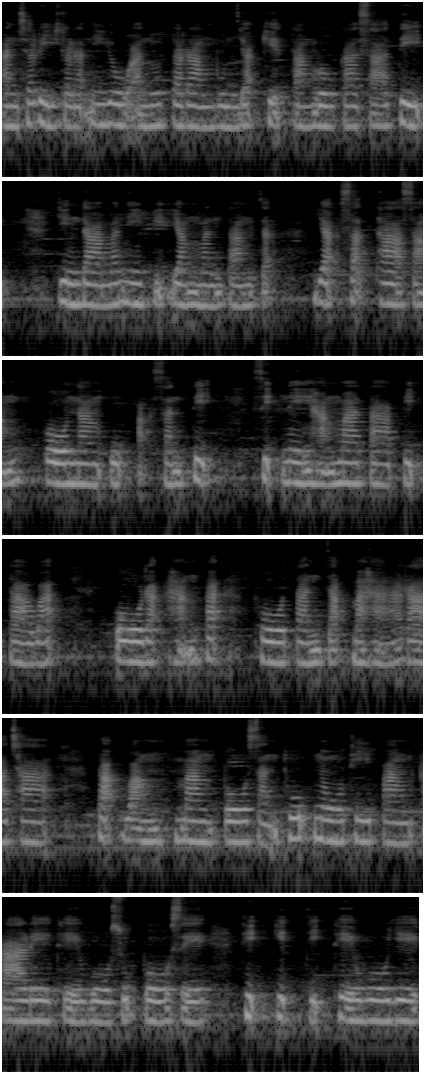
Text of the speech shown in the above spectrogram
อัญชลีกรณิโย อนุตตรังบุญยะเขตตังโลกาสาติ จินดามณีปิยังมันตังจะยะสัทธาสังโกนังอุปสันติ สิเนหังมาตาปิตาวะ โอระหังปะโพตันจะมหาราชา ตะวังมังโปสันทุโนทีปังกาเลเทโวสุโปเส ทิกิจจิเทโวเยก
